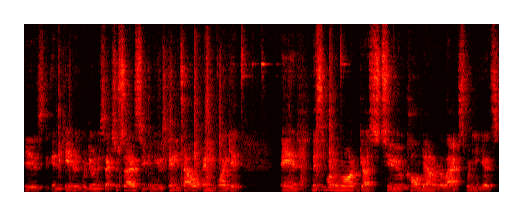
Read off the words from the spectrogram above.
is the indicator that we're doing this exercise. So you can use any towel, any blanket. And this is when we want Gus to calm down and relax when he gets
